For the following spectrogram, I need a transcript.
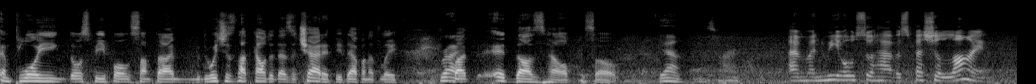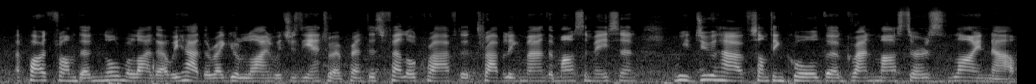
employing those people sometimes, which is not counted as a charity, definitely, Right. but it does help. So yeah. That's right. And when we also have a special line, apart from the normal line that we had, the regular line, which is the entry apprentice, fellow craft, the traveling man, the master mason, we do have something called the Grandmaster's line now.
